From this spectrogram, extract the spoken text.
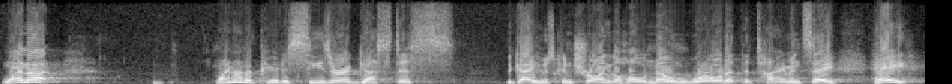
Why not, why not appear to Caesar Augustus, the guy who's controlling the whole known world at the time, and say, hey,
